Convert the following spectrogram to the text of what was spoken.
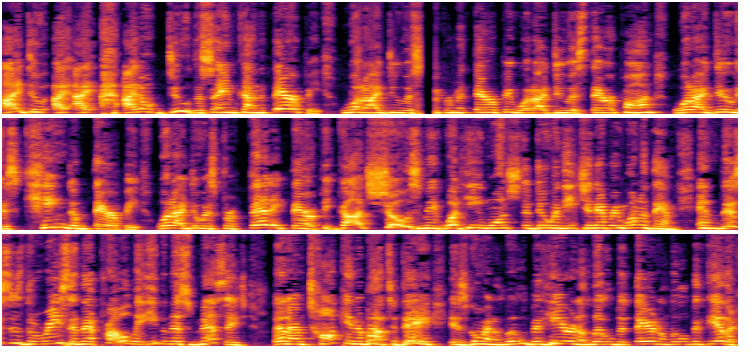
I do, I, I, I don't do the same kind of therapy. What I do is temperament therapy. What I do is therapon. What I do is kingdom therapy. What I do is prophetic therapy. God shows me what he wants to do in each and every one of them. And this is the reason that probably even this message that I'm talking about today is going a little bit here and a little bit there and a little bit the other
